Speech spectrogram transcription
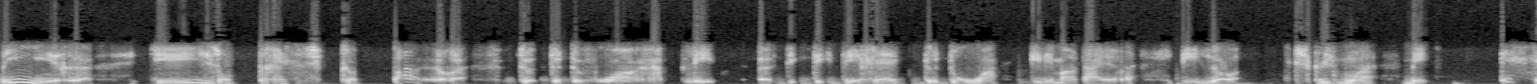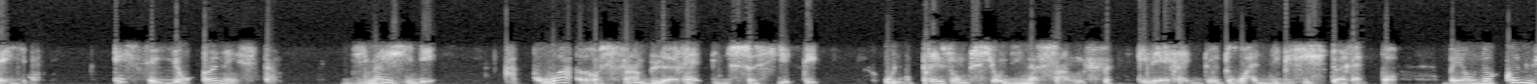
venir et ils ont presque peur de, devoir rappeler euh, des, des règles de droit élémentaires. Et là, excuse-moi, mais essayons, essayons un instant d'imaginer à quoi ressemblerait une société où la présomption d'innocence et les règles de droit n'existeraient pas? Ben, on a connu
